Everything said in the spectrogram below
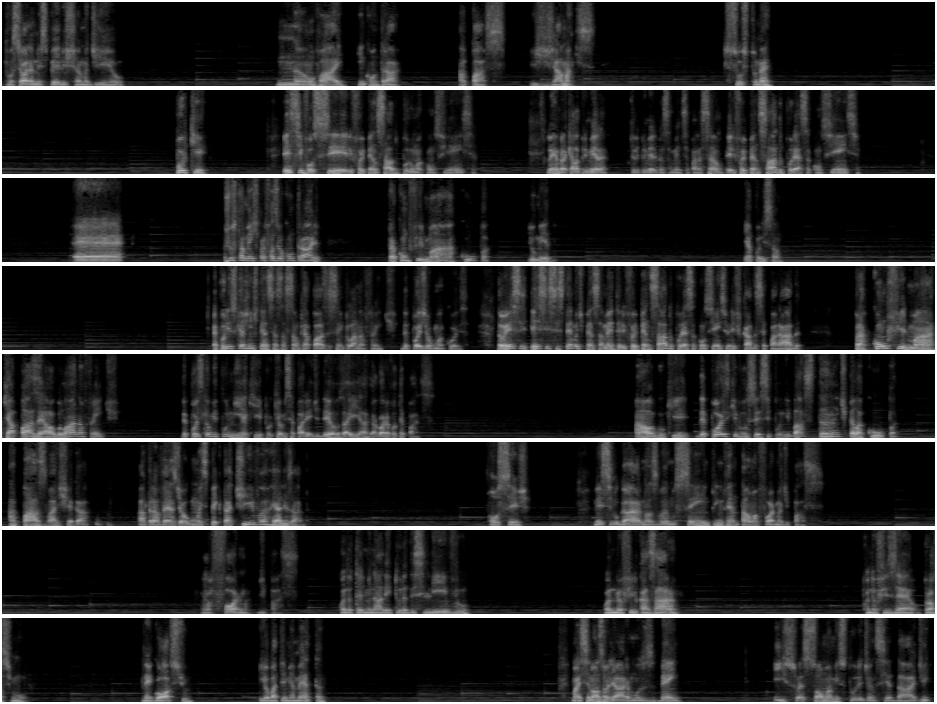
que você olha no espelho e chama de eu, não vai encontrar a paz. Jamais. Que susto, né? Por quê? Esse você, ele foi pensado por uma consciência. Lembra aquela primeira, aquele primeiro pensamento de separação? Ele foi pensado por essa consciência é, justamente para fazer o contrário, para confirmar a culpa e o medo e a punição. É por isso que a gente tem a sensação que a paz é sempre lá na frente, depois de alguma coisa. Então esse esse sistema de pensamento ele foi pensado por essa consciência unificada separada para confirmar que a paz é algo lá na frente. Depois que eu me puni aqui porque eu me separei de Deus, aí agora eu vou ter paz. Algo que depois que você se punir bastante pela culpa, a paz vai chegar. através de alguma expectativa realizada. Ou seja, nesse lugar nós vamos sempre inventar uma forma de paz. Uma forma de paz. Quando eu terminar a leitura desse livro, quando meu filho casar, quando eu fizer o próximo negócio e eu bater minha meta. Mas se nós olharmos bem, isso é só uma mistura de ansiedade,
